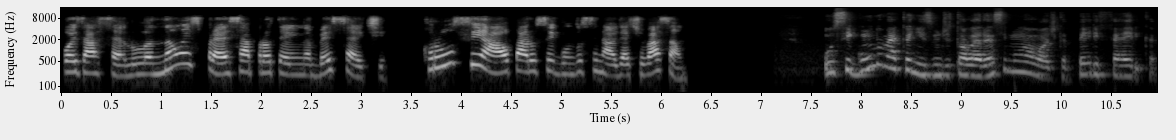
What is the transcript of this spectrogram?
pois a célula não expressa a proteína B7, crucial para o segundo sinal de ativação. O segundo mecanismo de tolerância imunológica periférica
